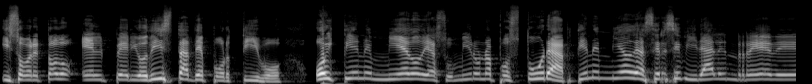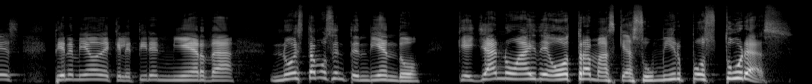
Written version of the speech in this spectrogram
y sobre todo el periodista deportivo hoy tiene miedo de asumir una postura, tiene miedo de hacerse viral en redes, tiene miedo de que le tiren mierda. No estamos entendiendo que ya no hay de otra más que asumir posturas.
